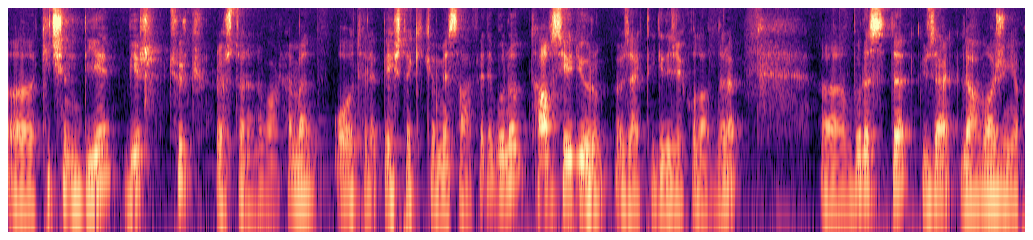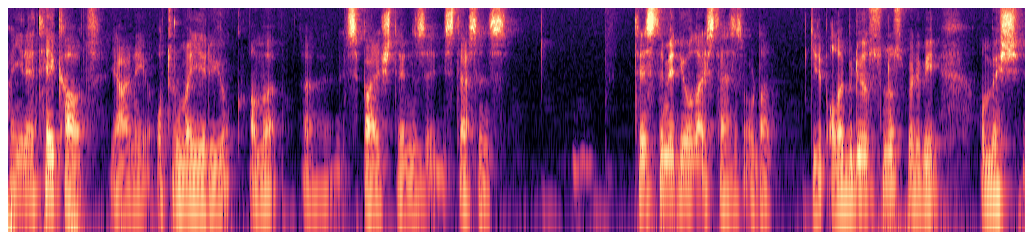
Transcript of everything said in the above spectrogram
e, Kitchen diye bir Türk restoranı var. Hemen o otele 5 dakika mesafede. Bunu tavsiye ediyorum özellikle gidecek olanlara. Burası da güzel lahmacun yapan yine take out yani oturma yeri yok ama siparişlerinizi isterseniz teslim ediyorlar. isterseniz oradan gidip alabiliyorsunuz. Böyle bir 15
